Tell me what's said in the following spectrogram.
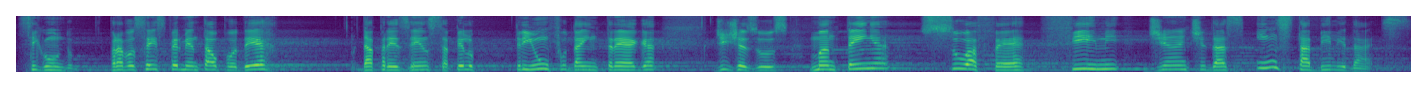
Segundo, para você experimentar o poder da presença pelo triunfo da entrega de Jesus, mantenha sua fé firme diante das instabilidades.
